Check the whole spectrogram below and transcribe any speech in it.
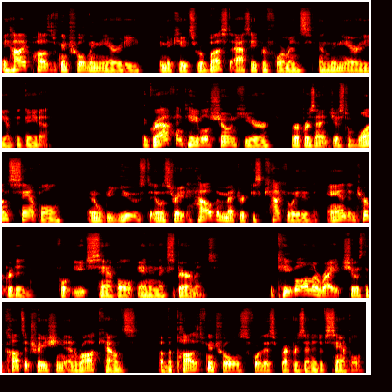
A high positive control linearity indicates robust assay performance and linearity of the data. The graph and table shown here represent just one sample and will be used to illustrate how the metric is calculated and interpreted for each sample in an experiment. The table on the right shows the concentration and raw counts of the positive controls for this representative sample.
